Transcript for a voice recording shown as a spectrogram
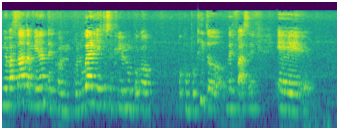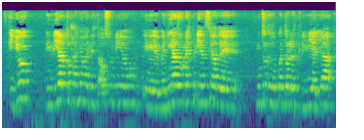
me pasaba también antes con, con Lugar, y estos se escribieron un poco, poco un poquito de fase, eh, que yo viví hartos años en Estados Unidos, eh, venía de una experiencia de, muchos de sus cuentos los escribía allá,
